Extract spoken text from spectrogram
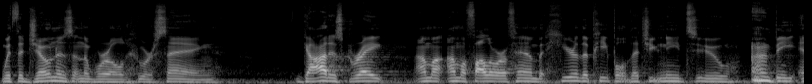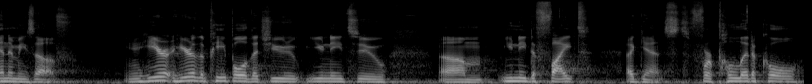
with the Jonahs in the world who are saying, God is great, I'm a, I'm a follower of him, but here are the people that you need to be enemies of. You know, here, here are the people that you, you, need to, um, you need to fight against for political,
